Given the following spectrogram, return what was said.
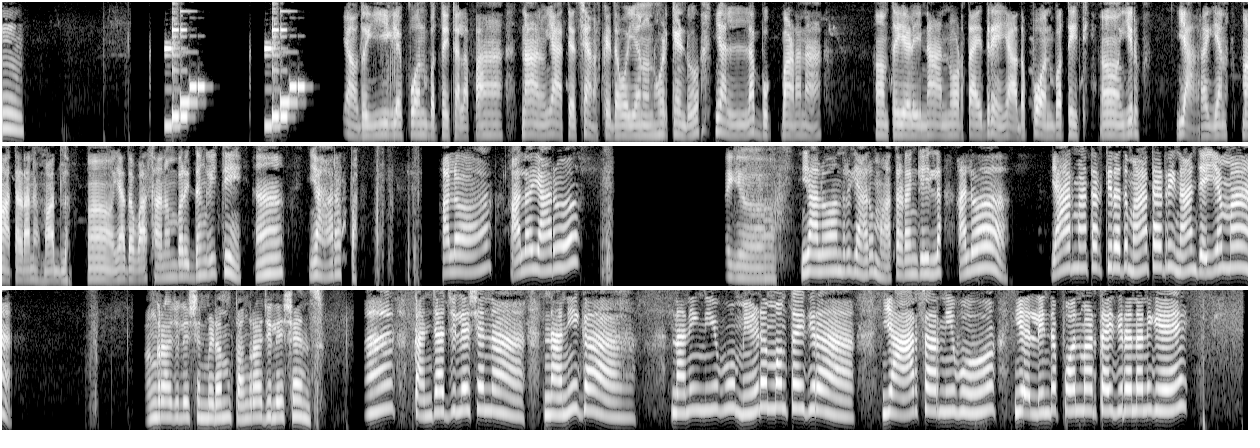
ಯಾವುದೋ ಈಗಲೇ ಫೋನ್ ಬರ್ತೈತಲ್ಲಪ್ಪ ನಾನು ಯಾತೆ ಚೆನ್ನಾಗಿದ್ದಾವ ಏನೋ ನೋಡ್ಕೊಂಡು ಎಲ್ಲ ಬುಕ್ ಮಾಡೋಣ ಅಂತ ಹೇಳಿ ನಾನು ನೋಡ್ತಾ ಇದ್ರೆ ಯಾವ್ದೋ ಫೋನ್ ಬರ್ತೈತಿ ಹ್ಞೂ, ಇರು. ಯಾರ ಏನು ಮಾತಾಡೋಣ ಮೊದ್ಲು. ಹ್ಞೂ, ಯಾವ್ದೋ ಹೊಸ ನಂಬರ್ ಇದ್ದಂಗೆ ಐತಿ. ಹಾಂ ಯಾರಪ್ಪ? ಹಲೋ ಹಲೋ, ಯಾರು? ಅಯ್ಯೋ ಯಾರೋ ಅಂದ್ರೆ ಯಾರು ಮಾತಾಡಂಗೆ ಇಲ್ಲ. ಹಲೋ? ಯಾರು ಮಾತಾಡ್ತಿರೋದು? ಮಾತಾಡ್ರಿ ನಾನ್ Jayamma congratulation madam congratulations congratulation ನನೀಗ. ನನಗೆ ನೀವು ಮೇಡಮ್ ಅಂತ ಇದ್ದೀರಾ? ಯಾರು ಸರ್ ನೀವು? ಎಲ್ಲಿಂದ ಫೋನ್ ಮಾಡ್ತಾ ಇದ್ದೀರಾ ನನಗೆ?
